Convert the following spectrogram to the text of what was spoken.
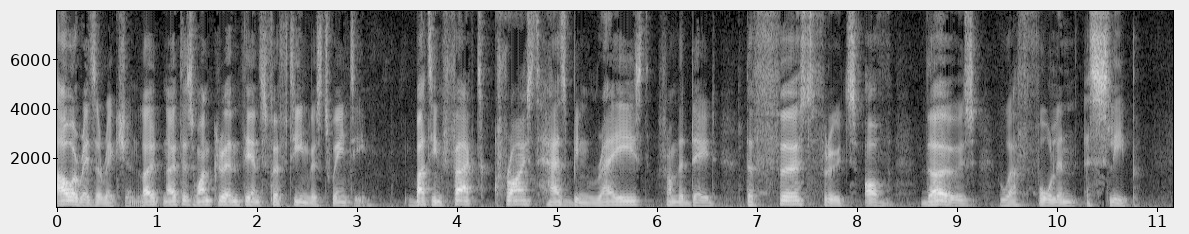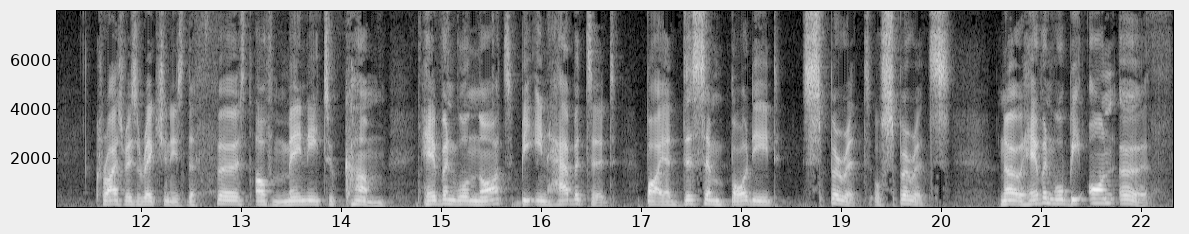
our resurrection. Notice 1 Corinthians 15, verse 20. But in fact, Christ has been raised from the dead, the first fruits of those who have fallen asleep. Christ's resurrection is the first of many to come. Heaven will not be inhabited by a disembodied spirit or spirits. No, heaven will be on earth.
